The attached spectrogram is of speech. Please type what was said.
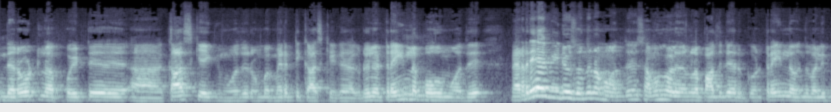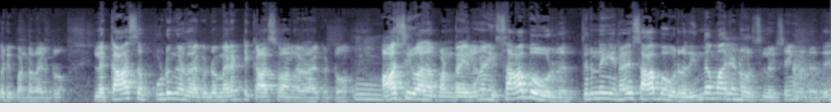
இந்த ரோட்ல போயிட்டு காசு கேட்கும் போது ரொம்ப மிரட்டி காசு கேட்கறதாகட்டும் இல்ல ட்ரெயின்ல போகும்போது நிறைய வீடியோஸ் வந்து நம்ம வந்து சமூக வலைதளங்களை பார்த்துட்டே இருக்கோம். ட்ரெயின்ல வந்து வழிபறி பண்றதாகட்டும் இல்ல காசை புடுங்கறதாகட்டும் மிரட்டி காசு வாங்குறதாகட்டும் ஆசீர்வாதம் பண்ற இல்லைன்னா நீ சாப விடுறது திருநங்கைனாலே சாப விடுறது இந்த மாதிரியான ஒரு சில விஷயங்கள்ன்றது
